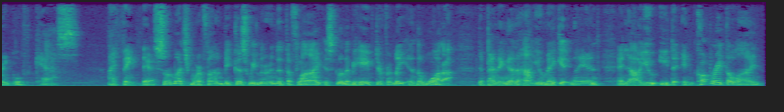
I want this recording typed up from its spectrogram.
wrinkled casts. I think they're so much more fun because we learn that the fly is going to behave differently in the water depending on how you make it land and how you either incorporate the line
